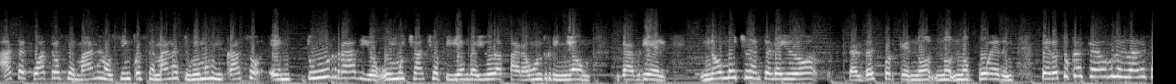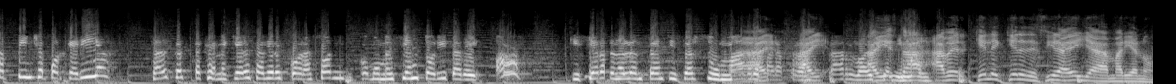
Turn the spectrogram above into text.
hace cuatro semanas o cinco semanas tuvimos un caso en tu radio, un muchacho pidiendo ayuda para un riñón, Gabriel. No mucha gente le ayudó, tal vez porque no, no, no pueden. Pero tú crees que vamos a ayudar a esa pinche porquería? ¿Sabes que hasta que me quiere salir el corazón como me siento ahorita de... ¡ah! Quisiera tenerlo enfrente y ser su madre Ahí- para plantarlo a ese está. animal. A ver, ¿qué le quiere decir a ella, Mariano?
